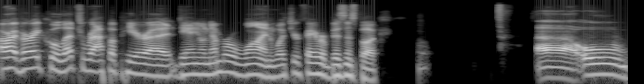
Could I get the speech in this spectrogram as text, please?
All right, very cool. Let's wrap up here. Uh, Daniel, number one, what's your favorite business book? Uh, oh,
